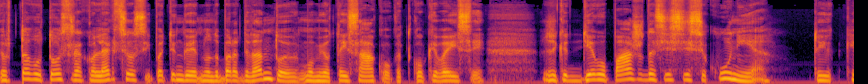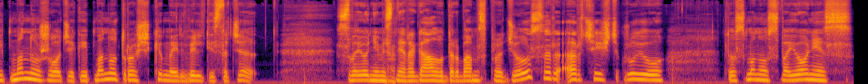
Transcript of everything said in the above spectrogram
Ir tavo tos rekolekcijos, ypatingai nu dabar advento, mums jau tai sako, kad kokie vaisiai. Žiūrėkit, Dievo pažadas jis įsikūnyje. Tai kaip mano žodžiai, kaip mano troškimai ir viltys, ar čia svajonėmis nėra galo darbams pradžios, ar, ar čia iš tikrųjų tos mano svajonės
